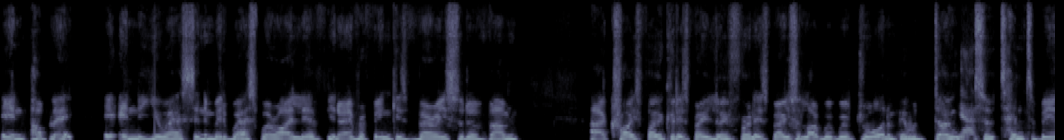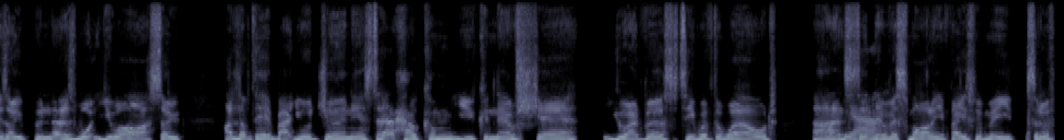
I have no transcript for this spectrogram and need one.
in public. In the US, in the Midwest where I live, you know, everything is very sort of um, uh, Christ focused. It's very Lutheran. It's very sort of like withdrawn, and people don't yeah. tend to be as open as what you are. So I'd love to hear about your journey as to how come you can now share your adversity with the world uh, and yeah. sit there with a smile on your face with me, sort of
